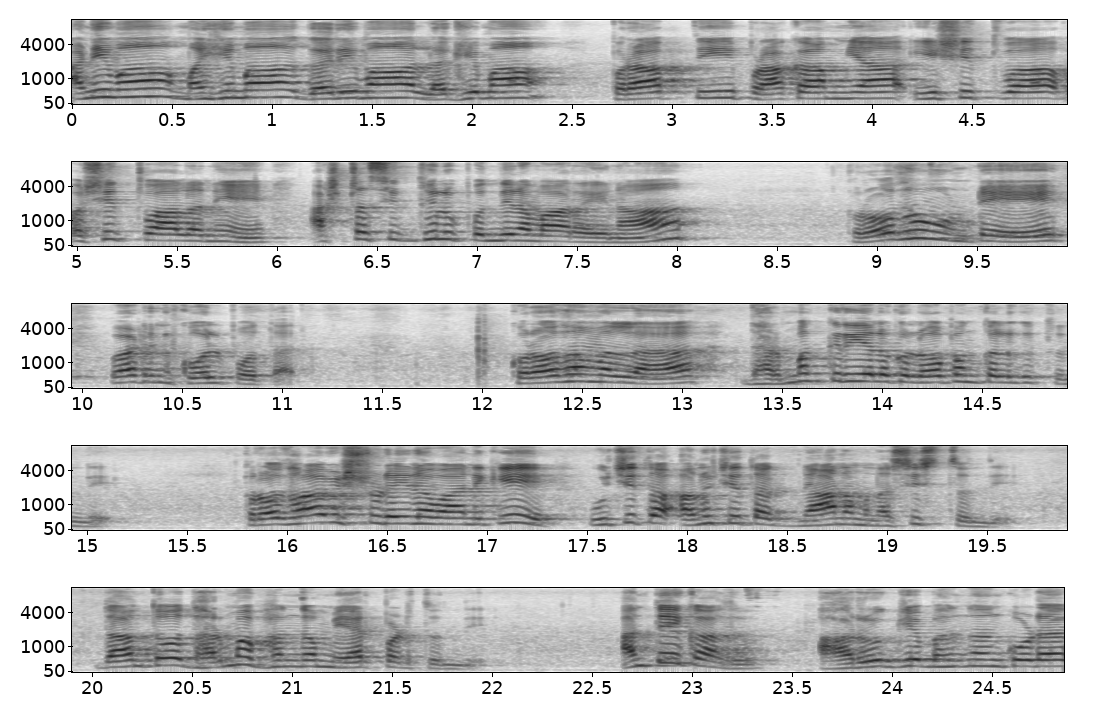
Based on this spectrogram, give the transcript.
అణిమ మహిమ గరిమ లఘిమ ప్రాప్తి ప్రాకామ్య ఈషిత్వ వశిత్వాలనే అష్టసిద్ధులు పొందినవారైనా క్రోధం ఉంటే వాటిని కోల్పోతారు. క్రోధం వల్ల ధర్మక్రియలకు లోపం కలుగుతుంది. క్రోధావిష్ఠుడైన వానికి ఉచిత అనుచిత జ్ఞానం నశిస్తుంది. దాంతో ధర్మభంగం ఏర్పడుతుంది. అంతేకాదు ఆరోగ్య భంగం కూడా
